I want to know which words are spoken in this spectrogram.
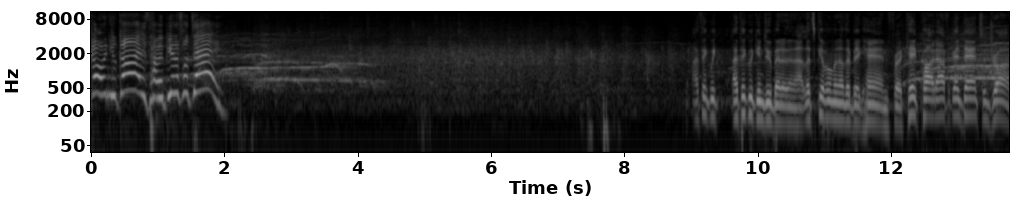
going, you guys. Have a beautiful day. I think, we, I think we can do better than that. Let's give them another big hand for Cape Cod African Dance and Drum.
